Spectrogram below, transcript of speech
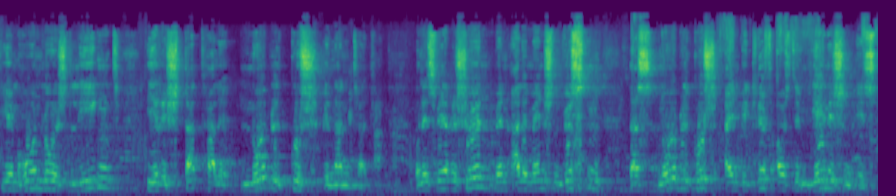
hier im Hohenlohe liegend ihre Stadthalle Nobelgusch genannt hat. Und es wäre schön, wenn alle Menschen wüssten, dass Nobelgusch ein Begriff aus dem Jenischen ist.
